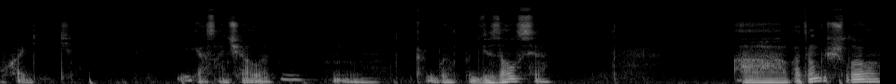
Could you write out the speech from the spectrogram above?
уходить. Я сначала как бы подвязался, а потом пришло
